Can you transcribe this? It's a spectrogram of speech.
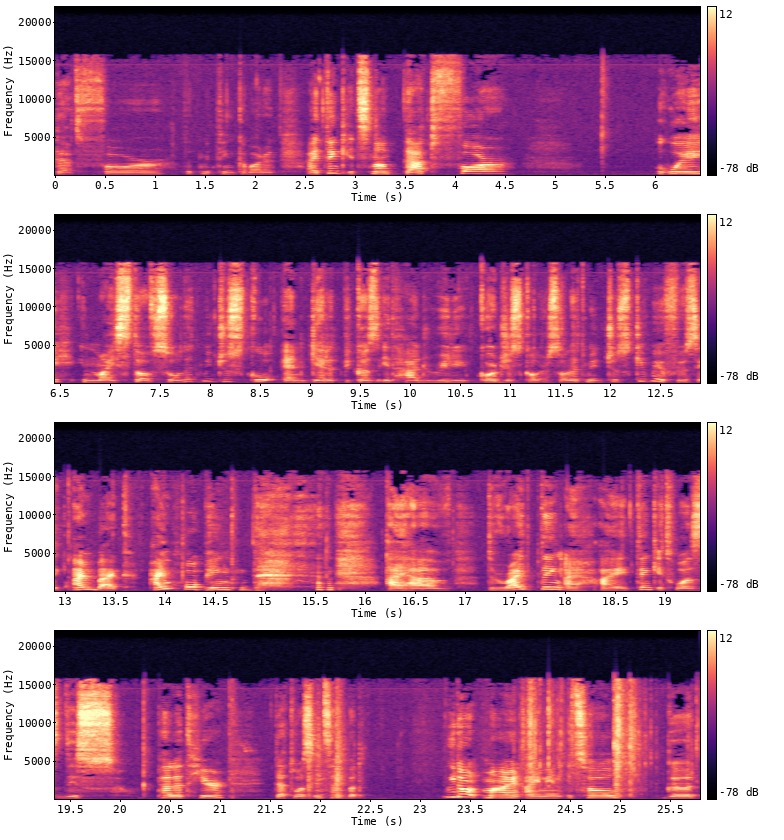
that far? Let me think about it. I think it's not that far away in my stuff so let me just go and get it because it had really gorgeous colors. So let me just give me a few seconds i'm back. I'm hoping that i have the right thing. I i think it was this palette here that was inside but we don't mind. I mean it's all good.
